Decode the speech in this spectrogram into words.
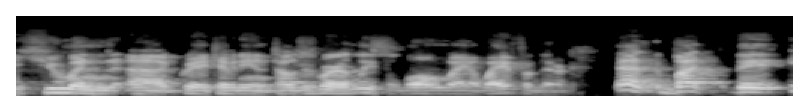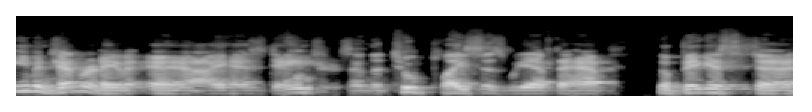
human uh, creativity and intelligence, we're at least a long way away from there. That, but the even generative AI has dangers, and the two places we have to have the biggest uh,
